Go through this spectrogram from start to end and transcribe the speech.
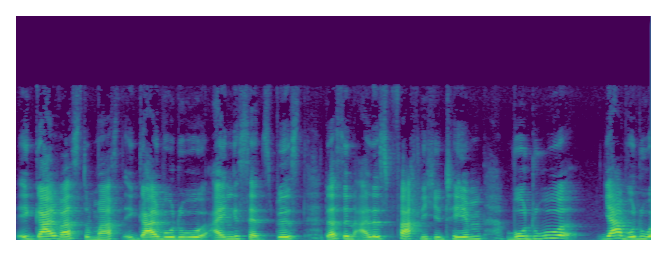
Egal was du machst, egal wo du eingesetzt bist, das sind alles fachliche Themen, wo du ja, wo du,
